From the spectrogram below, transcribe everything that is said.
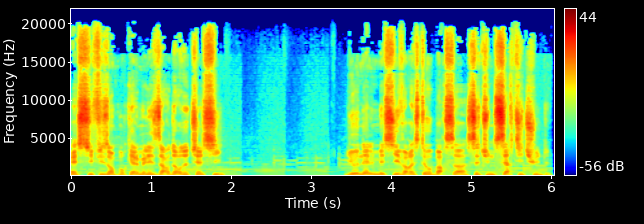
Est-ce suffisant pour calmer les ardeurs de Chelsea? Lionel Messi va rester au Barça, c'est une certitude.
